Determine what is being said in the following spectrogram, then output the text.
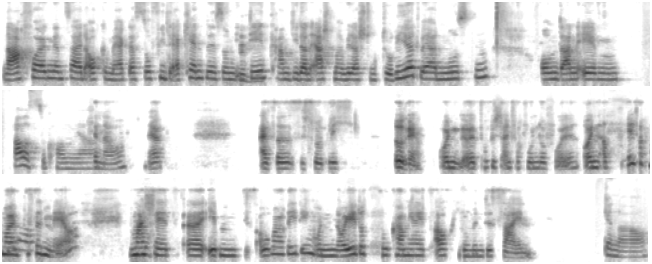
nachfolgenden Zeit auch gemerkt, dass so viele Erkenntnisse und mhm. Ideen kamen, die dann erstmal wieder strukturiert werden mussten, um dann eben rauszukommen. Ja. Genau, ja. Also es ist wirklich irre. Und äh, du bist einfach wundervoll. Und erzähl doch mal ja. ein bisschen mehr. Du machst ja jetzt äh, eben das Aura-Reading und neu dazu kam ja jetzt auch Human Design. Genau.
